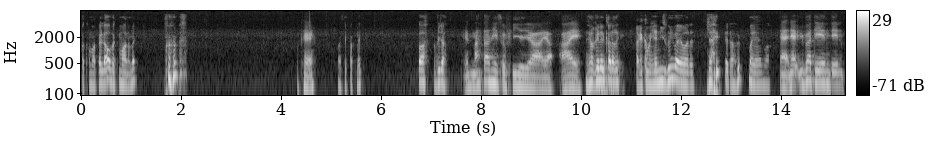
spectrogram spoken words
da kann man Felder auch wegmachen damit. Okay. Was ich verklickt. Ah, wieder. Jetzt macht da nicht so viel, ja, ja. Ei. Ja, redet gerade richtig. Aber wir kommen hier nie drüber, aber das bleibt ja, da hüpft man ja immer. Ja, ja, über den, den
